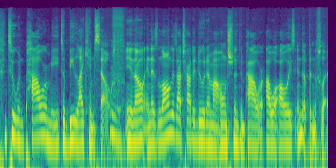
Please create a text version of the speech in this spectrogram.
to empower me to be like Himself, mm. you know? And as long as I try to do it in my own strength and power, I will always end up in the flesh.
